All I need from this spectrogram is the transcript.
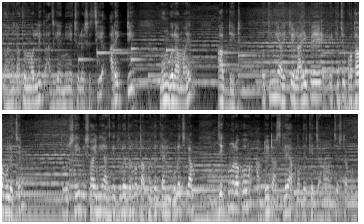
তো আমি রতন মল্লিক, আজকে নিয়ে চলে এসেছি আরেকটি মঙ্গলা মায়ের আপডেট তো তিনি আরেকটি লাইভে কিছু কথা বলেছেন। সেই বিষয় নিয়ে আজকে তুলে ধরবো। তো আপনাদেরকে আমি বলেছিলাম যে কোনো রকম আপডেট আসলে আপনাদেরকে জানানোর চেষ্টা করব।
